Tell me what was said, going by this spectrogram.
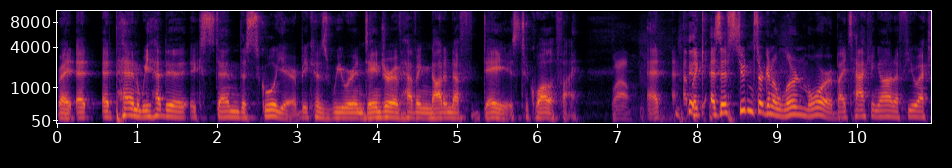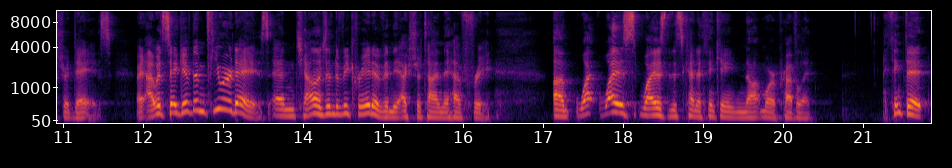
right. At, at penn we had to extend the school year because we were in danger of having not enough days to qualify. Wow. And, like as if students are going to learn more by tacking on a few extra days. Right. I would say give them fewer days and challenge them to be creative in the extra time they have free. Um, why, why is why is this kind of thinking not more prevalent? I think that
